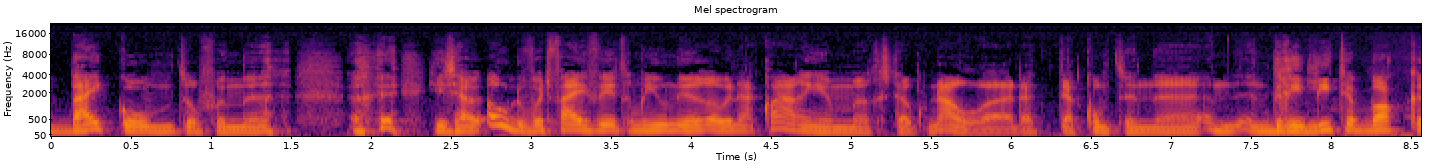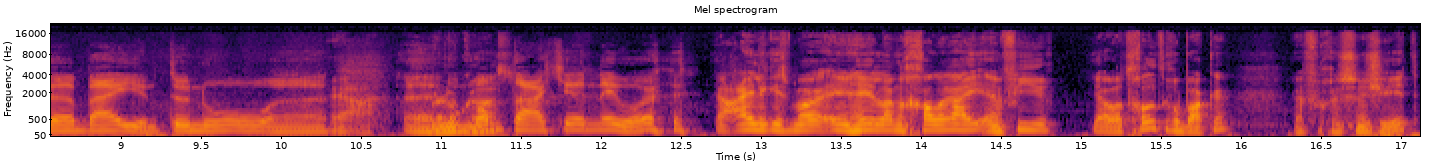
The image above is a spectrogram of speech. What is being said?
bij komt. Of een, je zou, oh, er wordt 45 miljoen euro in een aquarium gestoken. Nou, daar, daar komt een, een, een 3 liter bak bij, een tunnel, Ja, een mantaatje. Nee hoor. Ja, eigenlijk is maar een hele lange galerij en vier ja, wat grotere bakken. Even gechangeerd.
